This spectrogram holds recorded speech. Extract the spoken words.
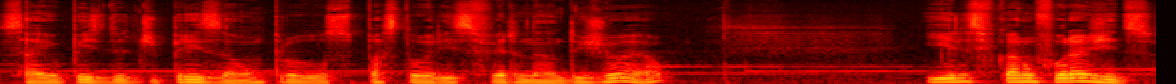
saiu o pedido de prisão para os pastores Fernando e Joel, e eles ficaram foragidos.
